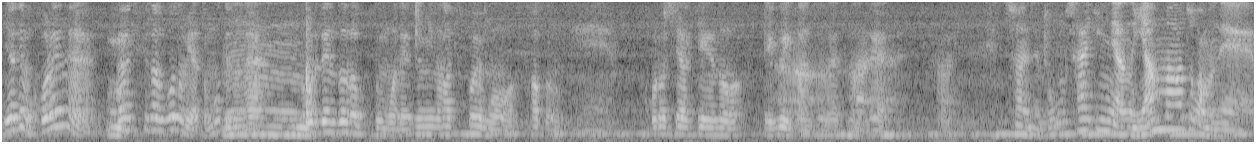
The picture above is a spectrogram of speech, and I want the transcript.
うん、いやでもこれね大輔さん好みだと思うけどねゴールデンドロップもネズミの初恋も多分え殺し屋系のえぐい感じのやつなんで、そうなんですね僕も最近ねあのヤンマガとかもね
